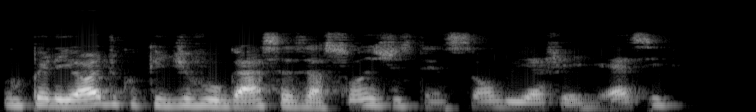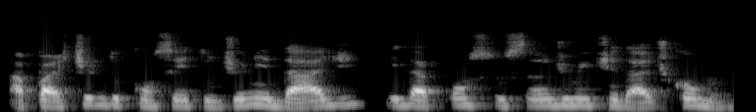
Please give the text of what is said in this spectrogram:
Um periódico que divulgasse as ações de extensão do IFRS a partir do conceito de unidade e da construção de uma entidade comum.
